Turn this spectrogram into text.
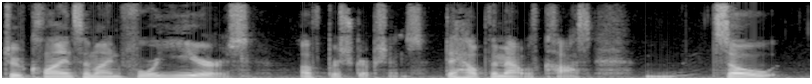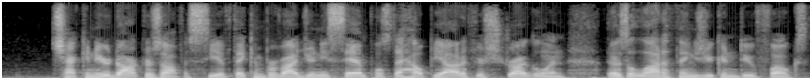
to clients of mine for years of prescriptions to help them out with costs. So check into your doctor's office, see if they can provide you any samples to help you out if you're struggling. There's a lot of things you can do, folks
